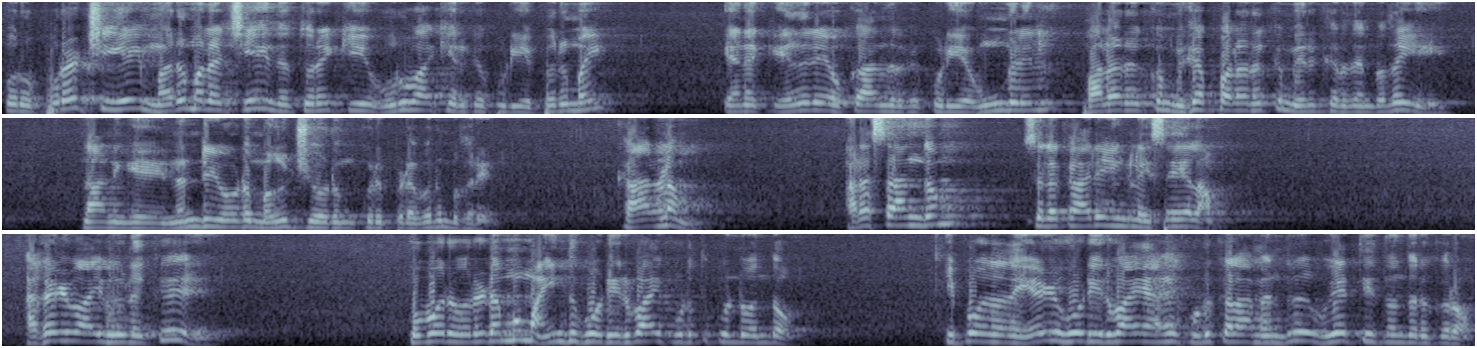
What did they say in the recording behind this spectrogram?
ஒரு புரட்சியை மறுமலர்ச்சியை இந்த துறைக்கு உருவாக்கி இருக்கக்கூடிய பெருமை எனக்கு எதிரே உட்கார்ந்திருக்கக்கூடிய உங்களில் பலருக்கும் மிக பலருக்கும் இருக்கிறது என்பதை நான் இங்கே நன்றியோடும் மகிழ்ச்சியோடும் குறிப்பிட விரும்புகிறேன். காரணம் அரசாங்கம் சில காரியங்களை செய்யலாம். அகழ்வாய்வுகளுக்கு ஒவ்வொரு வருடமும் ஐந்து கோடி ரூபாய் கொடுத்து கொண்டு வந்தோம். இப்போது அதை ஏழு கோடி ரூபாயாக கொடுக்கலாம் என்று உயர்த்தி தந்திருக்கிறோம்.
